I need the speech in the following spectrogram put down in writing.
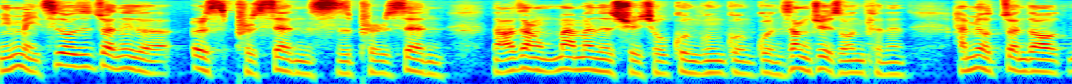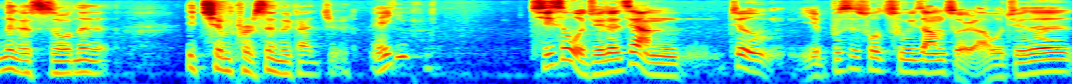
你每次都是赚那个二十 percent、十 percent，然后这样慢慢的雪球滚滚滚滚上去的时候，你可能还没有赚到那个时候那个一千 percent 的感觉。哎、其实我觉得这样就也不是说出一张嘴了，我觉得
